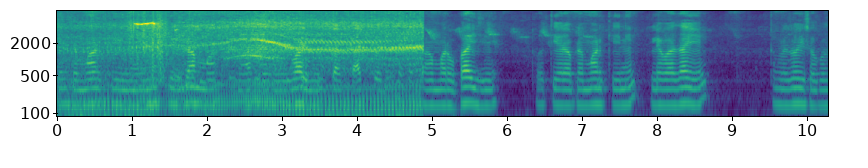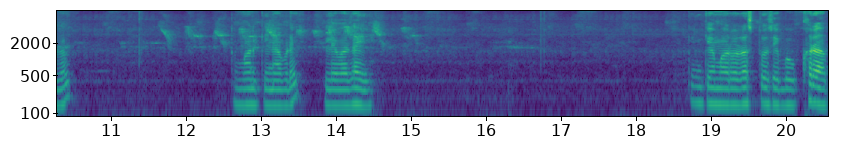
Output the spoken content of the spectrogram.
કેમ કે માણકી મુસ્લિમ ગામમાં આપણે વાડીએ આ મારો ભાઈ છે તો અત્યારે આપણે માણકીને લેવા જઈએ તમે જોઈ શકો છો તો માણકીને આપણે લેવા જઈએ કેમ કે અમારો રસ્તો છે બહુ ખરાબ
